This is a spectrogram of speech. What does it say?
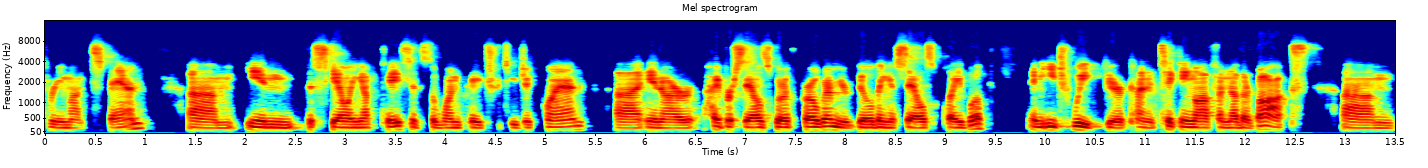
three month span. Um, in the scaling up case, it's the one page strategic plan. Uh, in our hyper sales growth program, you're building a sales playbook. And each week you're kind of ticking off another box um,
